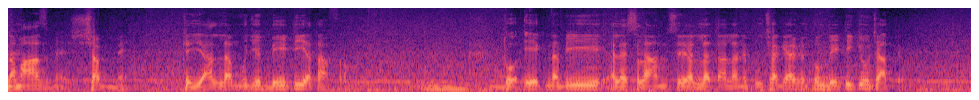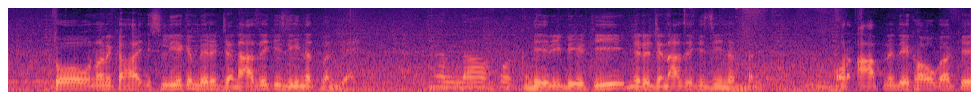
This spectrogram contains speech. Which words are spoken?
नमाज़ में शब में कि या अल्लाह मुझे बेटी अता फरमा। तो एक नबी अलैहिस्सलाम से अल्लाह ताला ने पूछा क्या कि तुम बेटी क्यों चाहते हो? तो उन्होंने कहा इसलिए कि मेरे जनाजे की जीनत बन जाए। अल्लाह मेरी बेटी मेरे जनाजे की जीनत बने और आपने देखा होगा कि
